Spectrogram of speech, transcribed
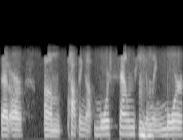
that are um, popping up, more sound mm-hmm. healing, mm-hmm. more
